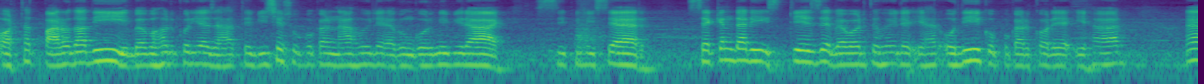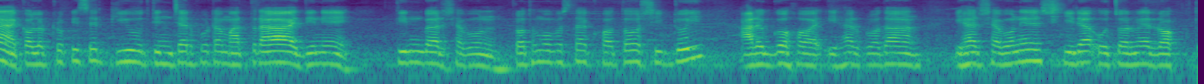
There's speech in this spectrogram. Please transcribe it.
অর্থাৎ পারদাদি ব্যবহার করিয়া যাহাতে বিশেষ উপকার না হইলে এবং গর্মী পীড়ায় সিফিলিসের সেকেন্ডারি স্টেজে ব্যবহৃত হইলে ইহার অধিক উপকার করে। ইহার হ্যাঁ কলোট্রোপিসের কিউ তিন চার ফোঁটা মাত্রায় দিনে তিনবার সেবন। প্রথম অবস্থায় ক্ষত শীঘ্রই আরোগ্য হয়। ইহার প্রদান ইহার সেবনে শিরা ও চর্মের রক্ত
